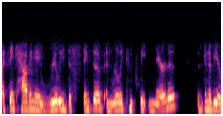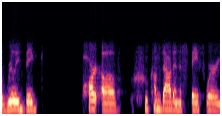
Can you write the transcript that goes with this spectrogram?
I think having a really distinctive and really complete narrative is going to be a really big part of who comes out in a space where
